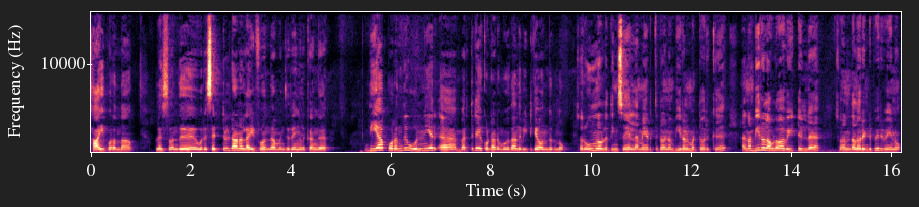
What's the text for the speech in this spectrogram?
சாய் பிறந்தான். ப்ளஸ் வந்து ஒரு செட்டில்டான லைஃப் வந்து அமைஞ்சது எங்களுக்கு அங்கே. தியா பிறந்து ஒன் இயர் பர்த்டே கொண்டாடும் போது தான் அந்த வீட்டுக்கே வந்திருந்தோம். ஸோ ரூமில் உள்ள திங்ஸு எல்லாமே எடுத்துட்டோம். இன்னும் பீரோல் மட்டும் இருக்குது அதனால் பீரோல் அவ்வளோவா வெயிட் இல்லை. ஸோ இருந்தாலும் ரெண்டு பேர் வேணும்.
